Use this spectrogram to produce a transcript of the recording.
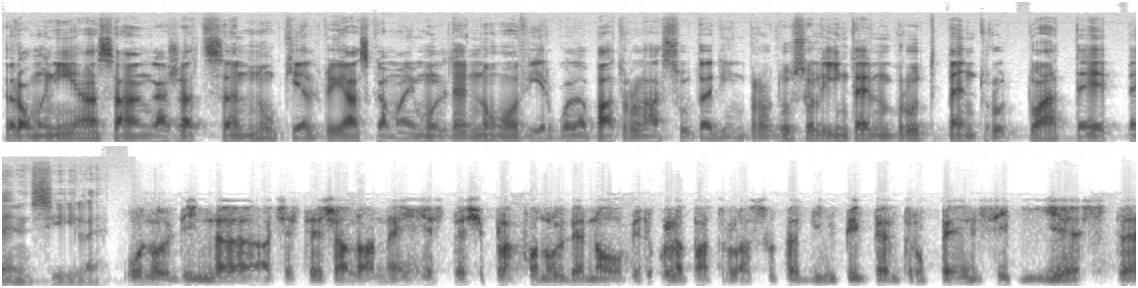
România s-a angajat să nu cheltuiască mai mult de 9,4% din produsul intern brut pentru toate pensiile. Unul din uh, aceste jaloane este și plafonul de 9,4% din PIB pentru pensii. Este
